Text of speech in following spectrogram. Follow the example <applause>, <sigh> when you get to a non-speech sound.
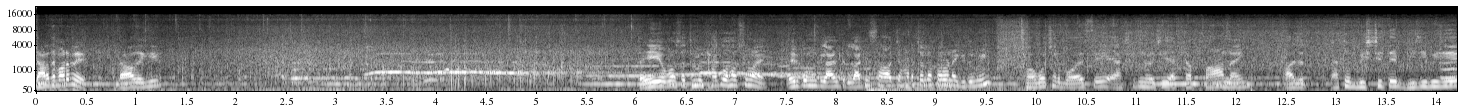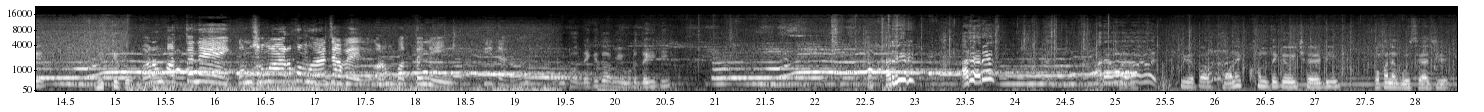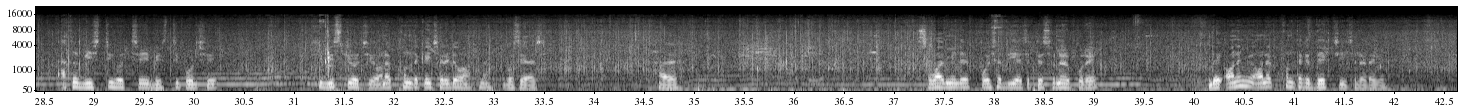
দাঁড়াতে পারবে? দাঁড়াও দেখি। তা এই অবস্থা তুমি থাকো সবসময়। এরকম লাঠির সাহায্যে হাঁটাচলা করো নাকি তুমি? ছ বছর বয়সে অ্যাক্সিডেন্ট হয়েছে একটা পা নাই। আজ এত বৃষ্টিতে ভিজে ভিজে ভিক্ষে করো। ওরম করতে নেই কোন সময় ওরকম হয়ে যাবে? ওরম করতে নেই। উঠো দেখি তো আমি উঠে দেখি কি। আরে আরে আরে আরে। কি ব্যাপার? অনেকক্ষণ থেকে ওই ছেলেটি ওখানে বসে আছে। এত বৃষ্টি হচ্ছে বৃষ্টি পড়ছে। কি বৃষ্টি হচ্ছে? অনেকক্ষণ থেকে এই ছেলেটি ওখানে বসে আছে। আর সবাই মিলে পয়সা দিয়ে আছে স্টেশনের উপরে। দেখ অনেক অনেকক্ষণ থেকে দেখছি ছেলেটাকে।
